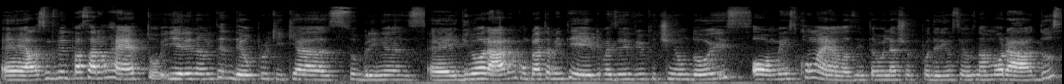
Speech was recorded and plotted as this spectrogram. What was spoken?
É, elas simplesmente passaram reto e ele não entendeu por que, que as sobrinhas é, ignoraram completamente ele, mas ele viu que tinham dois homens com elas, então ele achou que poderiam ser os namorados.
